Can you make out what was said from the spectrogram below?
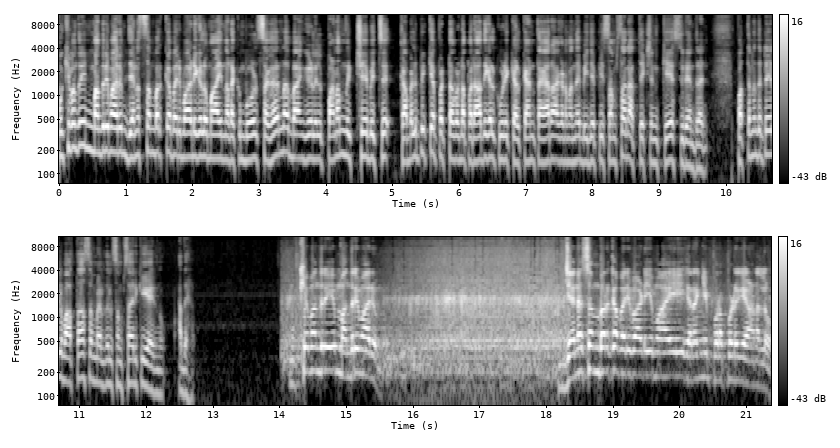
മുഖ്യമന്ത്രിയും മന്ത്രിമാരും ജനസമ്പർക്ക പരിപാടികളുമായി നടക്കുമ്പോൾ സഹകരണ ബാങ്കുകളിൽ പണം നിക്ഷേപിച്ച് കബളിപ്പിക്കപ്പെട്ടവരുടെ പരാതികൾ കൂടി കേൾക്കാൻ തയ്യാറാകണമെന്ന് ബി സംസ്ഥാന അധ്യക്ഷൻ കെ സുരേന്ദ്രൻ. പത്തനംതിട്ടയിൽ വാർത്താ സമ്മേളനത്തിൽ സംസാരിക്കുകയായിരുന്നു അദ്ദേഹം. മുഖ്യമന്ത്രിയും മന്ത്രിമാരും ജനസമ്പർക്ക പരിപാടിയുമായി ഇറങ്ങി പുറപ്പെടുകയാണല്ലോ.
